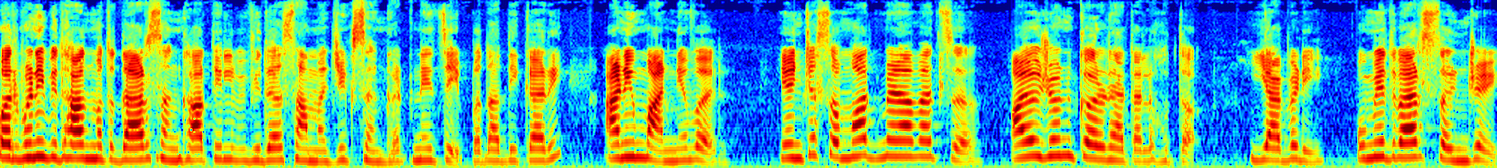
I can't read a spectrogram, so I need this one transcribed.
परभणी विधान मतदारसंघातील विविध सामाजिक संघटनेचे पदाधिकारी आणि मान्यवर यांच्या संवाद मेळाव्याचं आयोजन करण्यात आलं होतं. यावेळी उमेदवार संजय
